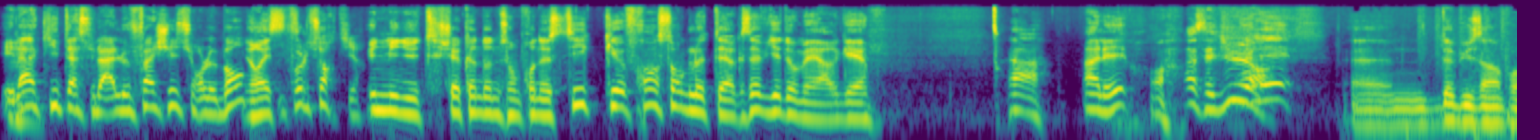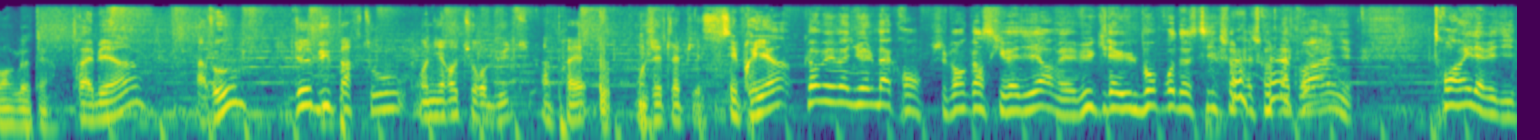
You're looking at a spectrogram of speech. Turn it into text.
Et là, quitte à, le fâcher sur le banc, Il il faut le sortir. Une minute, chacun donne son pronostic. France-Angleterre, Xavier Domergue. Ah, Allez, Ah, c'est dur. allez. Euh, deux buts à un pour l'Angleterre. Très bien. À vous. Deux buts partout, on ira au tir au but. Après, on jette la pièce. Cyprien. Comme Emmanuel Macron. Je sais pas encore ce qu'il va dire, mais vu qu'il a eu le bon pronostic sur le match contre la Pologne, 3-1, il avait dit.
